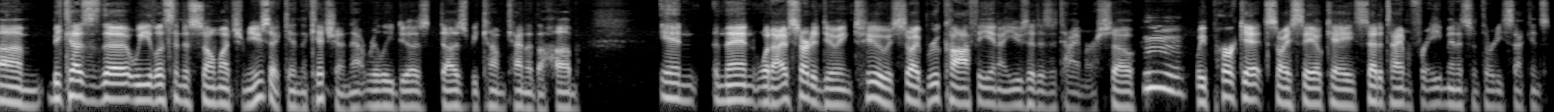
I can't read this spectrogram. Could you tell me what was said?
Um, because the we listen to so much music in the kitchen, that really does does become kind of the hub. In and then what I've started doing too is so I brew coffee and I use it as a timer. So mm. we perk it. So I say, okay, set a timer for eight minutes and 30 seconds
